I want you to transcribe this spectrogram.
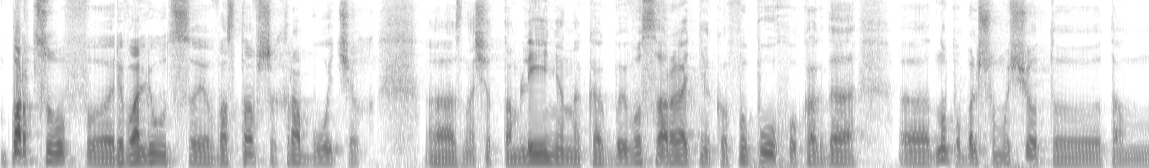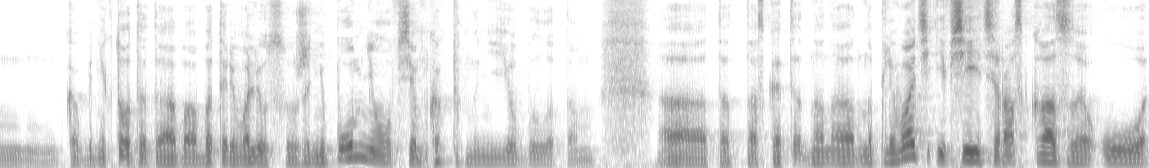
борцов э, революции, восставших рабочих, э, значит, там Ленина, как бы его соратников в эпоху, когда, э, ну, по большому счету, там, как бы никто это, об, об этой революции уже не помнил, всем как бы на нее было там, так, так сказать, на, на, наплевать, и все эти рассказы о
